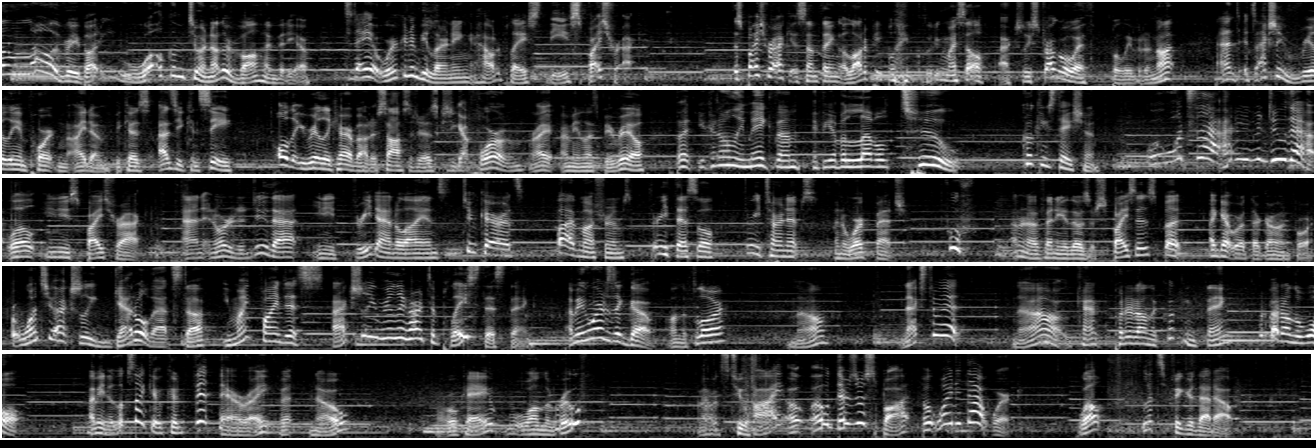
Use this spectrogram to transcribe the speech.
Hello everybody, welcome to another Valheim video. Today we're going to be learning how to place the spice rack. The spice rack is something a lot of people, including myself, actually struggle with, believe it or not. And it's actually a really important item because as you can see, all that you really care about is sausages because you got four of them, right? I mean, let's be real. But you can only make them if you have a level 2 cooking station. What's that? How do you even do that? Well, you need a spice rack. And in order to do that, you need three dandelions, two carrots, five mushrooms, three thistle, three turnips, and a workbench. Whew. I don't know if any of those are spices, but I get what they're going for. But once you actually get all that stuff, you might find it's actually really hard to place this thing. I mean, where does it go? On the floor? No. Next to it? No, can't put it on the cooking thing. What about on the wall? I mean, it looks like it could fit there, right? But no. Okay, on the roof? Oh, it's too high? Oh, oh, there's a spot, but why did that work? Well, let's figure that out.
